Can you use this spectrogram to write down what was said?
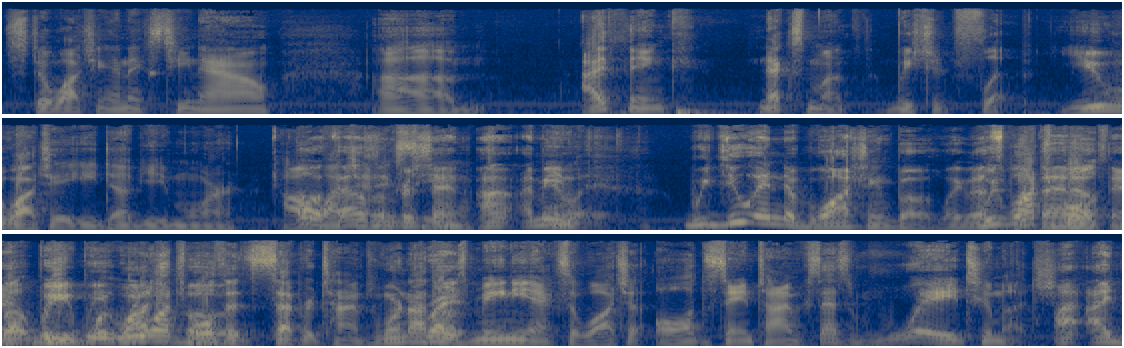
still watching NXT now. Um, I think next month we should flip. You watch AEW more. I'll oh, watch thousand NXT percent. more. I, I mean. And we do end up watching both. Like we watch both, but we, we, watch, both. both. at separate times. We're not Right. those maniacs that watch it all at the same time because that's way too much. I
